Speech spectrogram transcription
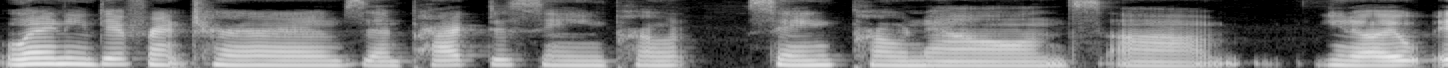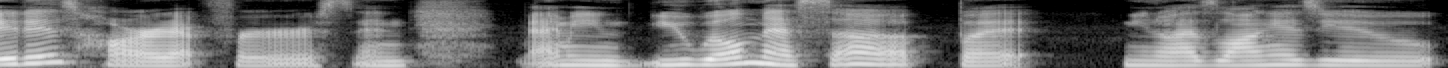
learning different terms and practicing pro- saying pronouns um, you know it, it is hard at first and i mean you will mess up but you know as long as you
